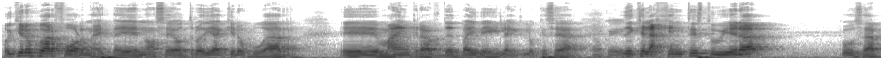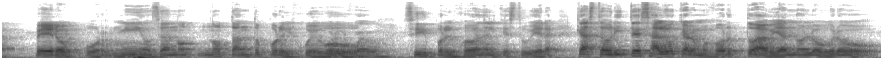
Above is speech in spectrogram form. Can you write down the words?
hoy quiero jugar Fortnite, eh, no sé, otro día quiero jugar eh, Minecraft, Dead by Daylight, lo que sea. De que la gente estuviera, o sea, pero por mí, o sea, no, no tanto por el juego. Por el juego. Sí, por el juego en el que estuviera. Que hasta ahorita es algo que a lo mejor todavía no logro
